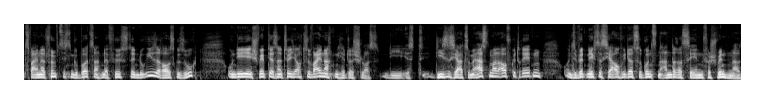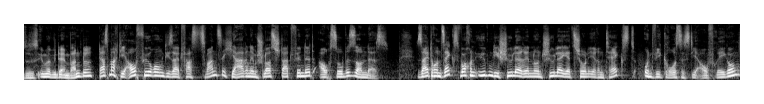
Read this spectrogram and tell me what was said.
250. Geburtstag der Fürstin Luise rausgesucht. Und die schwebt jetzt natürlich auch zu Weihnachten hier durchs Schloss. Die ist dieses Jahr zum ersten Mal aufgetreten und sie wird nächstes Jahr auch wieder zugunsten anderer Szenen verschwinden. Also es ist immer wieder im Wandel. Das macht die Aufführung, die seit fast 20 Jahren im Schloss stattfindet, auch so besonders. Seit rund sechs Wochen üben die Schülerinnen und Schüler jetzt schon ihren Text. Und wie groß ist die Aufregung?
